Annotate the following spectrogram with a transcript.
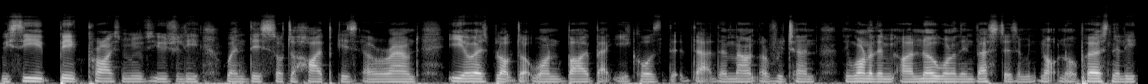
we see big price moves usually when this sort of hype is around. EOS block dot one buyback equals th that the amount of return I think one of them, I know one of the investors. I mean, not know personally,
